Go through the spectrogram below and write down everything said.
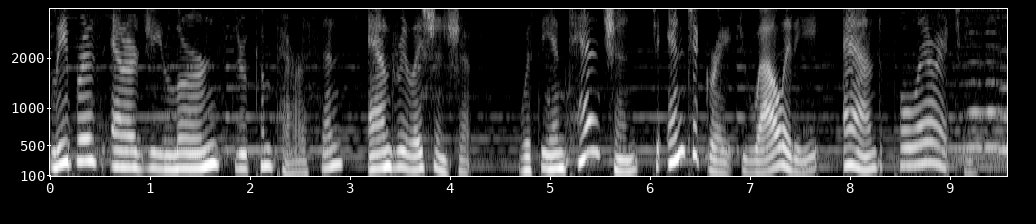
Libra's energy learns through comparison and relationships with the intention to integrate duality and polarities.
